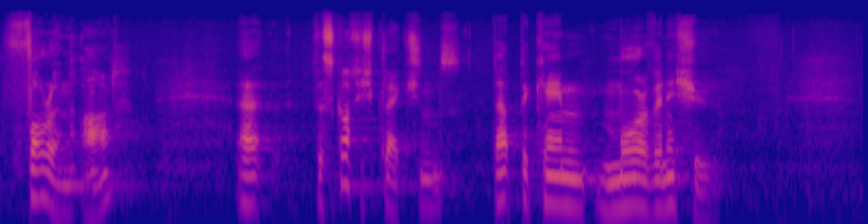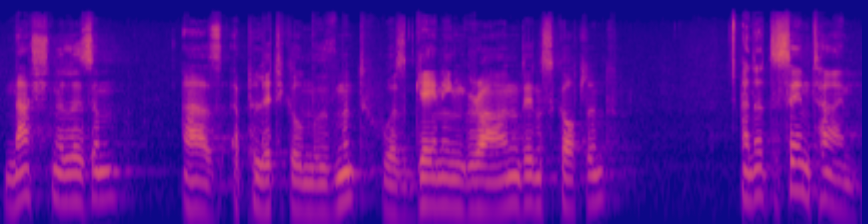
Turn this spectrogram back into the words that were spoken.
foreign art, uh, the Scottish collections, that became more of an issue. Nationalism as a political movement was gaining ground in Scotland, and at the same time,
